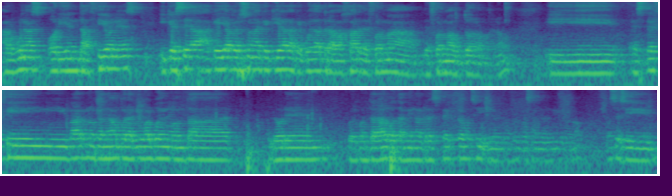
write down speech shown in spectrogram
algunas orientaciones y que sea aquella persona que quiera la que pueda trabajar de forma, de forma autónoma. ¿no? Y Steffi y Barno que andaban por aquí igual pueden contar Loren puede contar algo también al respecto. Sí, me estoy pasando el micro, ¿no? No sé si...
